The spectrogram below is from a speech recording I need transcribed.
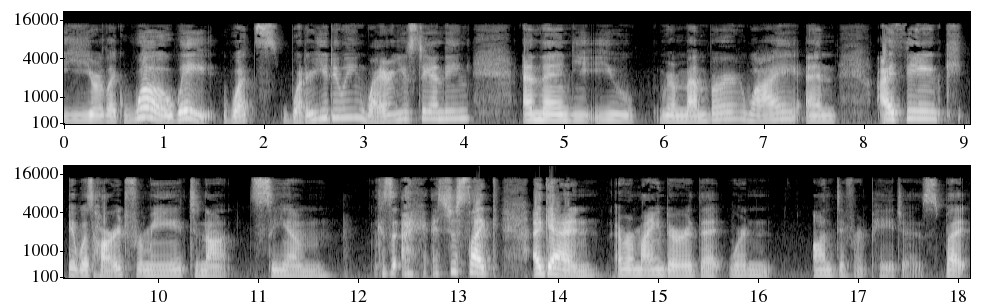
you're like, whoa, wait, what's, what are you doing? Why aren't you standing? And then you, you remember why. And I think it was hard for me to not see him because it's just like, again, a reminder that we're on different pages. But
